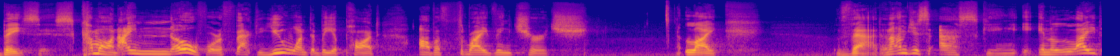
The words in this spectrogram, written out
basis. Come on, I know for a fact you want to be a part of a thriving church like that. And I'm just asking, in light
